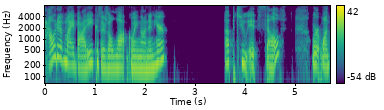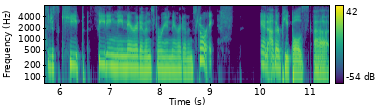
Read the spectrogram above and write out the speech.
out of my body because there's a lot going on in here up to itself where it wants to just keep feeding me narrative and story and narrative and story and other people's uh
